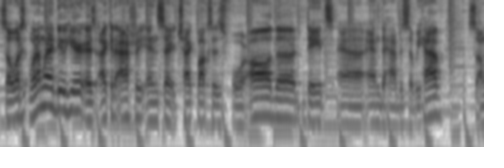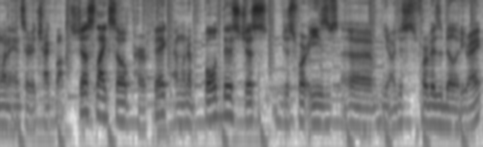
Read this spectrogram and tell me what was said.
So what, what I'm gonna do here is I could actually insert checkboxes for all the dates uh, and the habits that we have. So I'm gonna insert a checkbox just like so, perfect. I'm gonna bold this just, just for ease, uh, you know, just for visibility, right?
